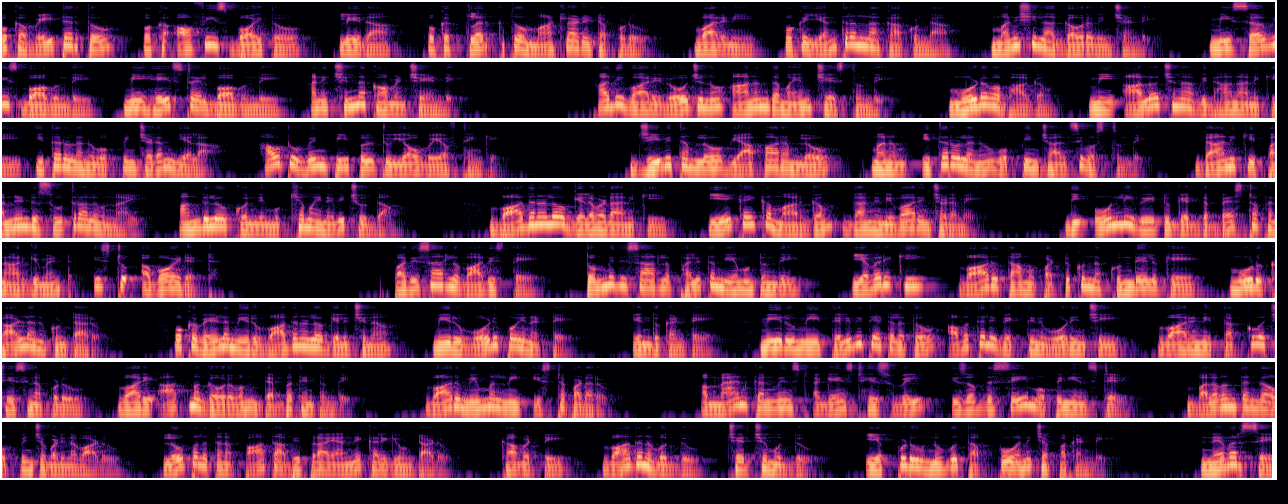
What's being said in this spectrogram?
ఒక వెయిటర్తో ఒక ఆఫీస్ బాయ్తో లేదా ఒక క్లర్క్తో మాట్లాడేటప్పుడు వారిని ఒక యంత్రంలా కాకుండా మనిషిలా గౌరవించండి. మీ సర్వీస్ బాగుంది మీ హెయిర్ స్టైల్ బాగుంది అని చిన్న కామెంట్ చేయండి. అది వారి రోజును ఆనందమయం చేస్తుంది. మూడవ భాగం మీ ఆలోచనా విధానానికి ఇతరులను ఒప్పించడం ఎలా? How to win people to your way of thinking జీవితంలో వ్యాపారంలో మనం ఇతరులను ఒప్పించాల్సి వస్తుంది. దానికి పన్నెండు సూత్రాలు ఉన్నాయి. అందులో కొన్ని ముఖ్యమైనవి చూద్దాం. వాదనలో గెలవడానికి ఏకైక మార్గం దాన్ని నివారించడమే. The only way to get the best of an argument is to avoid it పదిసార్లు వాదిస్తే తొమ్మిదిసార్లు ఫలితం ఏముంటుంది? ఎవరికి? వారు తాము పట్టుకున్న కుందేలుకే మూడు కాళ్ళనుకుంటారు ఒకవేళ మీరు వాదనలో గెలిచినా మీరు ఓడిపోయినట్టే. ఎందుకంటే మీరు మీ తెలివితేటలతో అవతలి వ్యక్తిని ఓడించి వారిని తక్కువ చేసినప్పుడు వారి ఆత్మగౌరవం దెబ్బతింటుంది. వారు మిమ్మల్ని ఇష్టపడరు. A man convinced against his will is of the same opinion still బలవంతంగా ఒప్పించబడినవాడు లోపల తన పాత అభిప్రాయాన్నే కలిగి ఉంటాడు. కాబట్టి వాదన వద్దు చర్చముద్దు ఎప్పుడూ నువ్వు తప్పు అని చెప్పకండి. నెవర్ సే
